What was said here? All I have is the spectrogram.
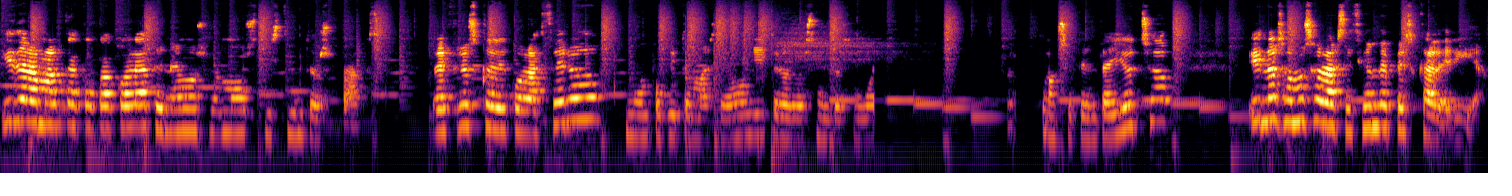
y de la marca Coca-Cola tenemos vemos distintos packs. Refresco de cola cero, un poquito más de un litro, 250,78 y nos vamos a la sección de pescadería.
